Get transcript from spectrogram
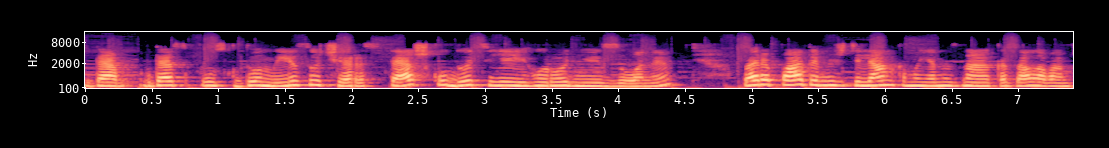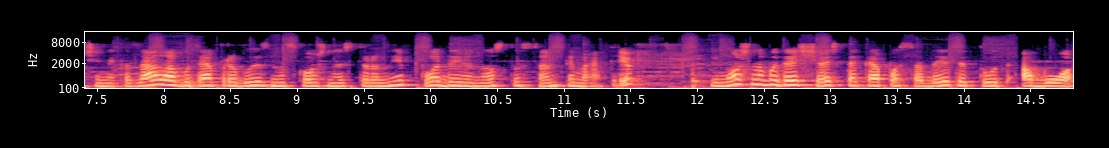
де буде спуск донизу через стежку до цієї городньої зони. Перепади між ділянками, я не знаю, казала вам чи не казала, буде приблизно з кожної сторони по 90 см. І можна буде щось таке посадити тут або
